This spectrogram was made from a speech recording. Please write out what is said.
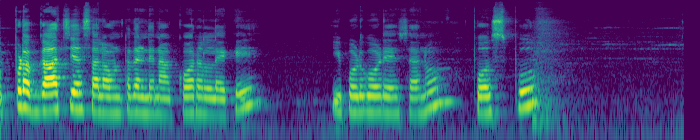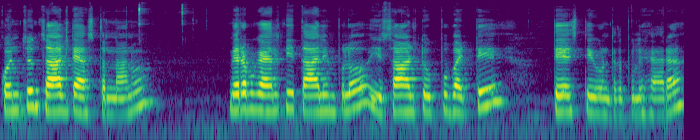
ఎప్పుడు ఒక గాచి చేసి అలా ఉంటుందండి నా కూరల్లోకి. ఈ పొడి కూడా వేసాను. పసుపు కొంచెం సాల్ట్ వేస్తున్నాను. మిరపకాయలకి తాలింపులో ఈ సాల్ట్ ఉప్పు బట్టి టేస్టీగా ఉంటుంది పులిహోర.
